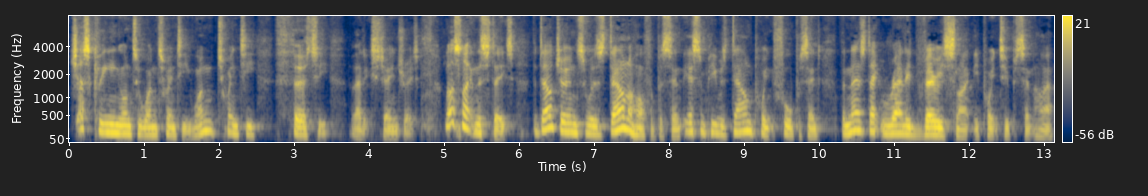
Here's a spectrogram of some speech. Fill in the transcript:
just clinging on to 120 120.30 that exchange rate. Last night in the States, the Dow Jones was down a half a percent, the S&P was down 0.4%, the Nasdaq rallied very slightly 0.2% higher.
